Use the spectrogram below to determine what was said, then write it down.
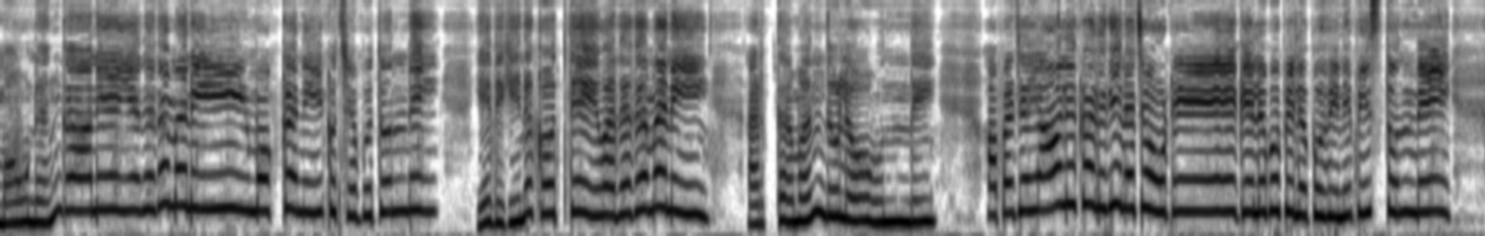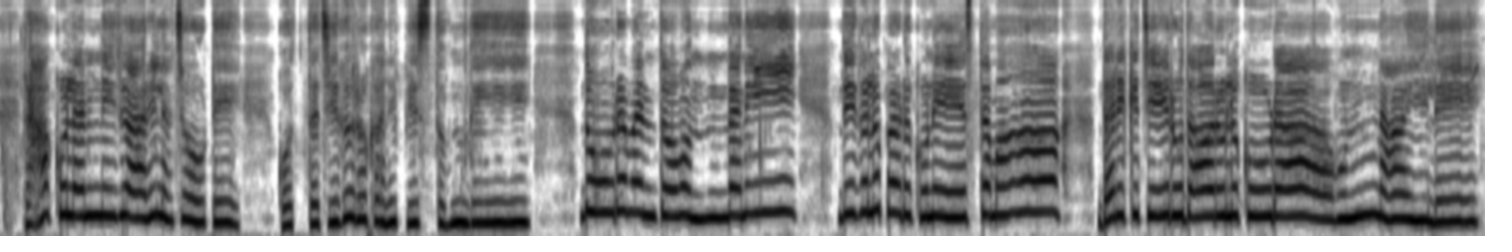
మౌనంగానే ఎదగమని మొక్క నీకు చెబుతుంది. ఎదిగిన కొత్తే వదగమని అర్థమందులో ఉంది. అపజయాలు కలిగిన చోటే గెలుపు పిలుపు వినిపిస్తుంది. రాకులన్నీ జారిన చోటే కొత్త చిగురు కనిపిస్తుంది. దూరం ఎంతో ఉందని దిగులు పడుకునేస్తమా దరికి చేరుదారులు కూడా ఉన్నాయిలే.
